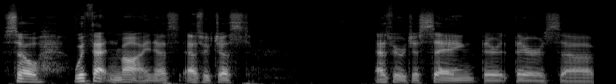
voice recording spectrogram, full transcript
So, with that in mind, as as we've just as we were just saying, there there's uh,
